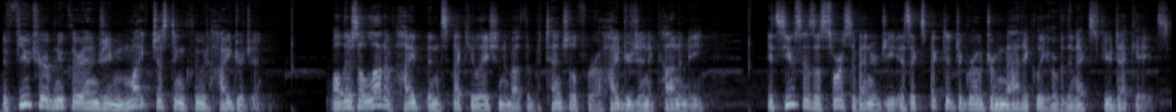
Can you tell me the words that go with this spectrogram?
The future of nuclear energy might just include hydrogen. While there's a lot of hype and speculation about the potential for a hydrogen economy, its use as a source of energy is expected to grow dramatically over the next few decades.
